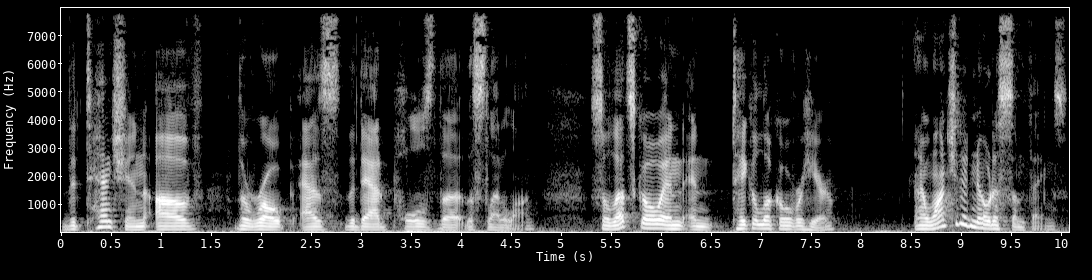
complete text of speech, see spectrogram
the tension of the rope as the dad pulls the, the sled along. So let's go and, and take a look over here. And I want you to notice some things.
